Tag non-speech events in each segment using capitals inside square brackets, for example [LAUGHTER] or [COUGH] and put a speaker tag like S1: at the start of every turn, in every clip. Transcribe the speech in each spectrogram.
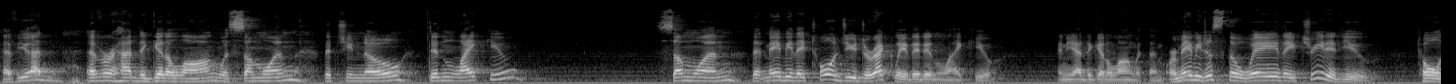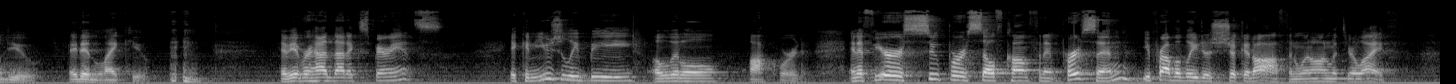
S1: Have you had, ever had to get along with someone that you know didn't like you? Someone that maybe they told you directly they didn't like you and you had to get along with them. Or maybe just the way they treated you told you they didn't like you. [CLEARS THROAT] Have you ever had that experience? It can usually be a little awkward. And if you're a super self confident person, you probably just shook it off and went on with your life.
